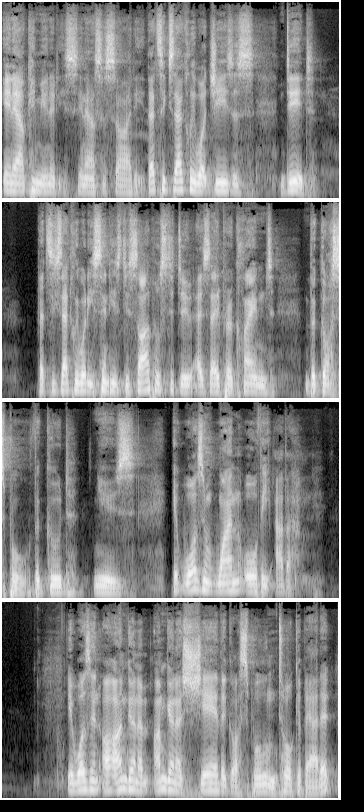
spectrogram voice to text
in our communities, in our society. That's exactly what Jesus did. That's exactly what he sent his disciples to do as they proclaimed the gospel, the good news. It wasn't one or the other. It wasn't, oh, I'm gonna, I'm gonna share the gospel and talk about it.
